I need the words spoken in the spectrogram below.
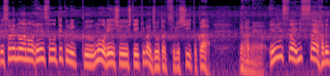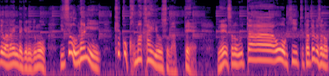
でそれのあの演奏テクニックも練習していけば上達するしとかだからね演出は一切派手ではないんだけれども実は裏に結構細かい要素があって。ね、その歌を聴いて例えばその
